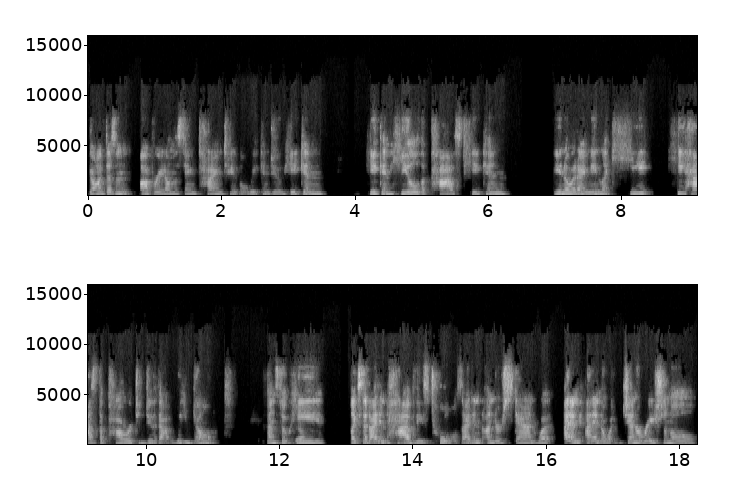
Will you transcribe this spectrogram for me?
God doesn't operate on the same timetable we can do. He can he can heal the past. He can, you know what I mean? Like he he has the power to do that. We don't. And so he yeah. like I said, I didn't have these tools. I didn't understand what I didn't I didn't know what generational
